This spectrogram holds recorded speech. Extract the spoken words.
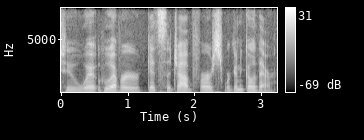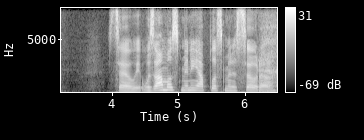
to where, whoever gets the job first, we're going to go there. So it was almost Minneapolis, Minnesota,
